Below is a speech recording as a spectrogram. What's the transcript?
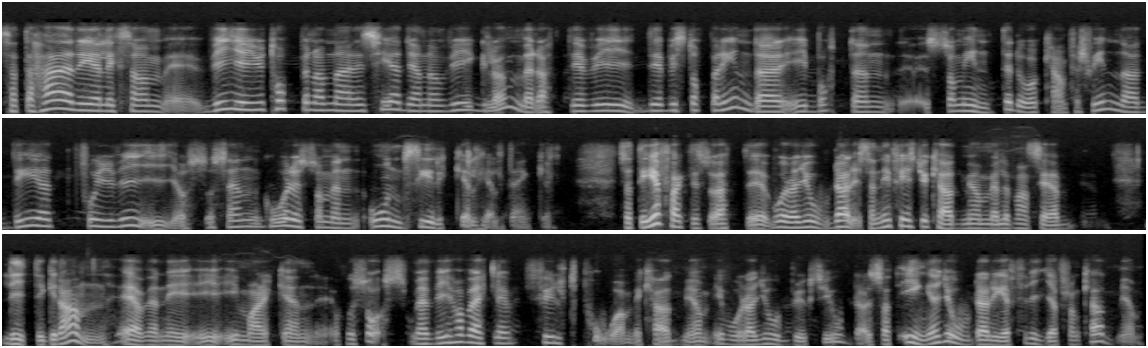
Så att det här är liksom, eh, vi är ju toppen av näringskedjan och vi glömmer att det vi, det vi stoppar in där i botten eh, som inte då kan försvinna, det får ju vi i oss och sen går det som en ond cirkel helt enkelt. Så att det är faktiskt så att eh, våra jordar, sen finns det ju kadmium eller man säger lite grann även i, i, i marken hos oss, men vi har verkligen fyllt på med kadmium i våra jordbruksjordar så att inga jordar är fria från kadmium.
